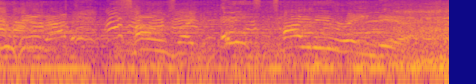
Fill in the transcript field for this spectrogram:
you hear that? Sounds like eight tiny reindeer.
